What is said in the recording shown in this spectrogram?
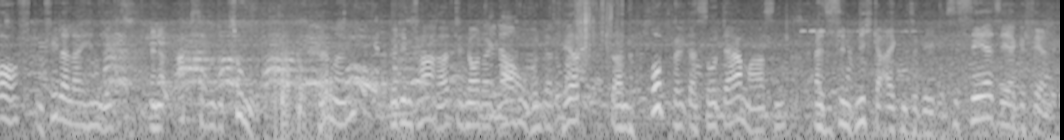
oft in vielerlei Hinsicht eine absolute Zumutung. Wenn man mit dem Fahrrad den Nordrhein-Graben runterfährt, dann huppelt das so dermaßen. Also es sind nicht geeignete Wege. Es ist sehr, sehr gefährlich.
